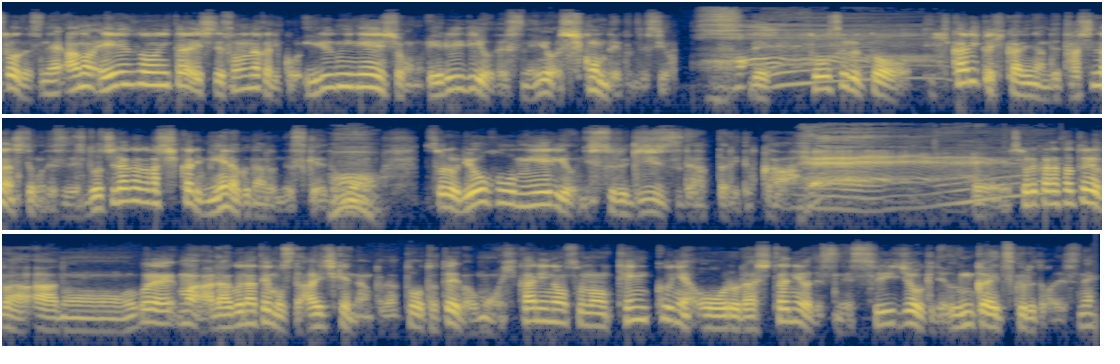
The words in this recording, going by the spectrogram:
そうですね。あの映像に対して、その中にこうイルミネーション、LED をですね、要は仕込んでいくんですよ。で、そうすると、光と光なんで足し算してもですね、どちらかがしっかり見えなくなるんですけれども、それを両方見えるようにする技術であったりとか、えー、それから例えば、あのー、これ、まあ、ラグナテモスで愛知県なんかだと、例えばもう光のその天空にはオーロラ、下にはですね、水蒸気で雲海作るとかですね。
